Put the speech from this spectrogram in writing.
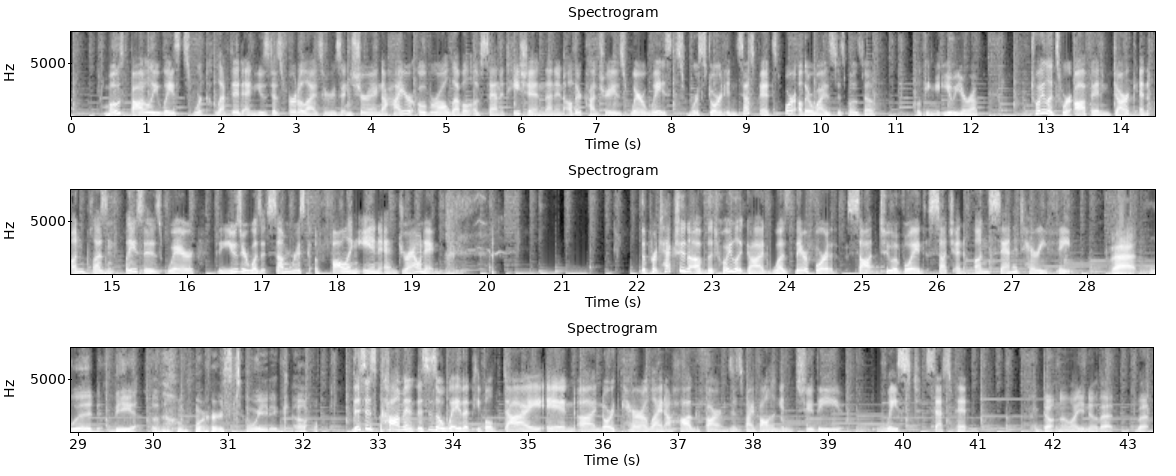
Most bodily wastes were collected and used as fertilizers, ensuring a higher overall level of sanitation than in other countries where wastes were stored in cesspits or otherwise disposed of. Looking at you, Europe. Toilets were often dark and unpleasant places where the user was at some risk of falling in and drowning. the protection of the toilet god was therefore sought to avoid such an unsanitary fate. That would be the worst way to go. This is common. This is a way that people die in uh, North Carolina hog farms is by falling into the waste cesspit. I don't know why you know that, but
